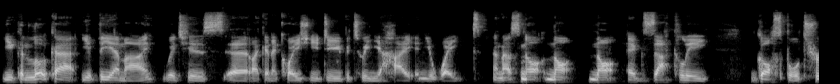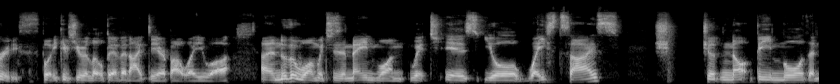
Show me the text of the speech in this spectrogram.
You can look at your BMI, which is uh, like an equation you do between your height and your weight, and that's not not not exactly gospel truth, but it gives you a little bit of an idea about where you are. Another one, which is a main one, which is your waist size should not be more than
